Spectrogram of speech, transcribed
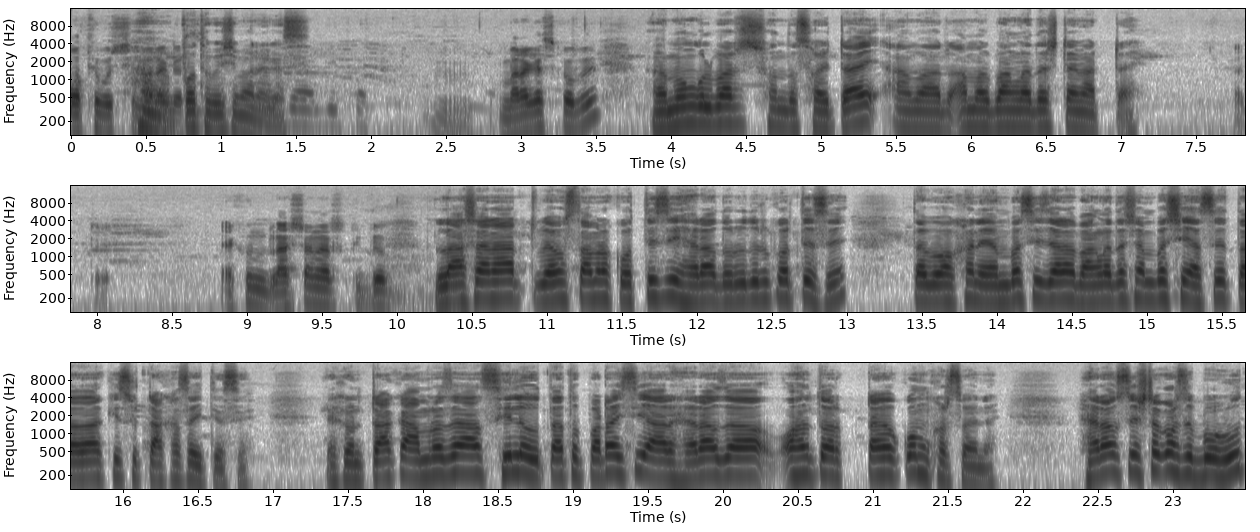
পথে বসে মারা গেছে। পথে বেশি মারা গেছে। মারা গেছে কবে? আর মঙ্গলবার সন্ধ্যা ছয়টায় আমার আমার বাংলাদেশ টাইম আটটায়। আচ্ছা। এখন লাশ আনার কি ব্যাপ- লাশ আনার ব্যবস্থা আমরা করতেছি হেরা দৌড় দৌড় করতেছে। তবে ওখানে এম্বাসি যারা বাংলাদেশ এম্বাসি আছে তারা কিছু টাকা চাইতেছে। এখন টাকা আমরা যা ছিল তা তো পাঠাইছি আর হেরাও যা ওখানে তো আর টাকা কম খরচ হয় না। হেরাও চেষ্টা করছে বহুত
